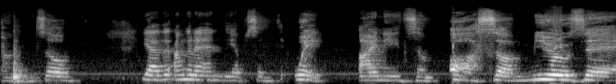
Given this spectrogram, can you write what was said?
Um, so, yeah, I'm going to end the episode. Wait, I need some awesome music.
